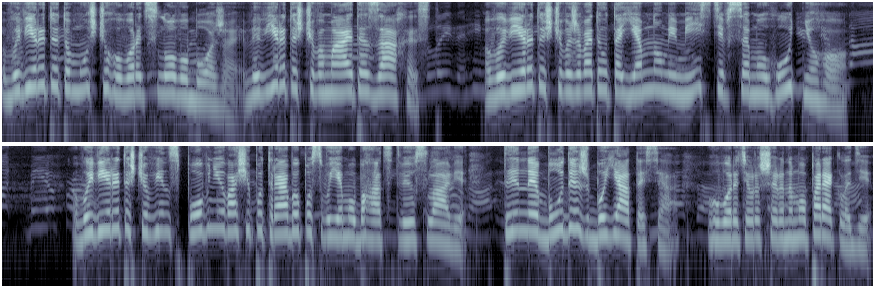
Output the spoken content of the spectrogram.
Ви вірите тому, що говорить Слово Боже. Ви вірите, що ви маєте захист. Ви вірите, що ви живете у таємному місці всемогутнього. Ви вірите, що він сповнює ваші потреби по своєму багатстві у славі. Ти не будеш боятися, говориться в розширеному перекладі.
